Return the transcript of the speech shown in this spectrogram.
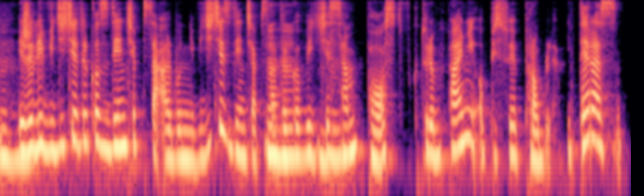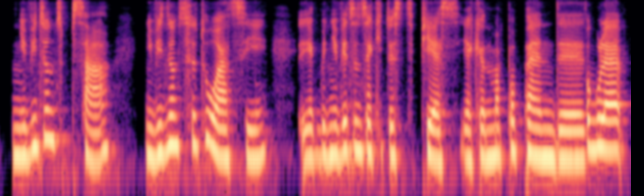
Mhm. Jeżeli widzicie tylko zdjęcie psa, albo nie widzicie zdjęcia psa, mhm. tylko widzicie mhm. sam post, w którym pani opisuje problem. I teraz, nie widząc psa, nie widząc sytuacji, jakby nie wiedząc, jaki to jest pies, jakie on ma popędy, w ogóle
